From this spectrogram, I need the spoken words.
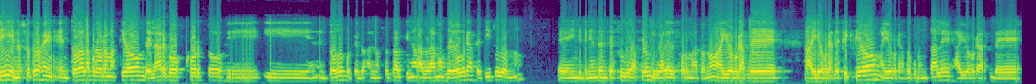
Sí, nosotros en, toda la programación de largos, cortos y, en, todo, porque nosotros al final hablamos de obras, de títulos, ¿no? Eh, independientemente de su duración, igual el formato, ¿no? Hay obras de hay obras de ficción, hay obras documentales, hay obras de,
